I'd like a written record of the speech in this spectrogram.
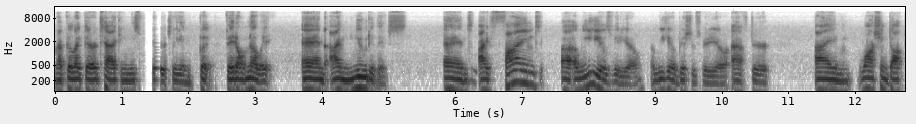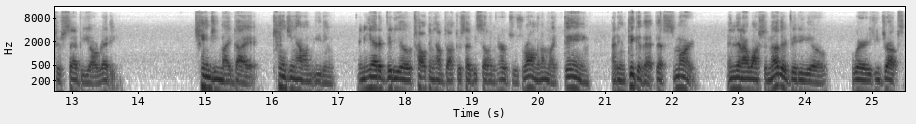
I feel like they're attacking me spiritually, and but they don't know it. And I'm new to this. And I find uh, Eligio's video, Eligio Bishop's video, after I'm watching Dr. Sebi already, changing my diet, changing how I'm eating. And he had a video talking how Dr. Sebi selling herbs was wrong. And I'm like, dang, I didn't think of that. That's smart. And then I watched another video where he drops,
